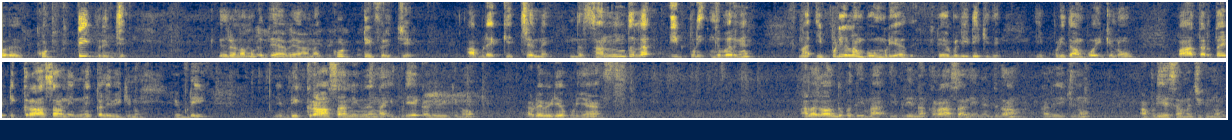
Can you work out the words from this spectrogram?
ஒரு குட்டி ஃப்ரிட்ஜு இதில் நமக்கு தேவையான குட்டி ஃப்ரிட்ஜு அப்படியே கிச்சனு இந்த சந்தில் இப்படி இங்கே பாருங்க நான் இப்படியெல்லாம் போக முடியாது. டேபிள் இடிக்குது. இப்படி தான் போய்க்கணும். பாத்திரத்தை இப்படி கிராஸாக நின்று கழுவிக்கணும். எப்படி? இப்படி கிராஸாக நின்று நான் இப்படியே கழுவிக்கணும். அப்படியே வீடியோ பிடியேன் அழகாக வந்து பார்த்திங்கன்னா இப்படி நான் கிராஸாக நின்றுட்டு தான் கழுவிக்கணும். அப்படியே சமைச்சிக்கணும்.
